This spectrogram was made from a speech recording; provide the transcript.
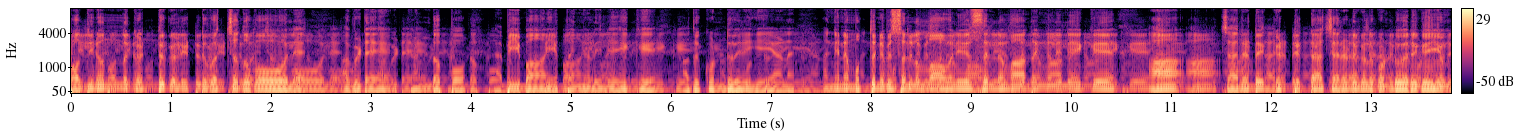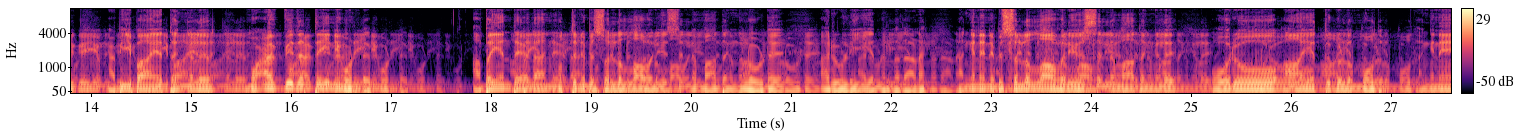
പതിനൊന്ന് കെട്ടുകളിട്ട് വെച്ചതുപോലെ അവിടെ കണ്ടപ്പോ ഹബീബായ തങ്ങളിലേക്ക് അത് കൊണ്ടുവരികയാണ്. അങ്ങനെ മുത്തുനബി സല്ലല്ലാഹു അലൈഹി വസല്ലം തങ്ങളിലേക്ക് ആ ചരട് കെട്ടിട്ട ചരടുകൾ കൊണ്ടുവരികയും ഹബീബായ തങ്ങൾ മുഅവ്വിദത്തൈനി കൊണ്ട് അഭയം തേടാൻ മുത്തുനബി സല്ലല്ലാഹു അലൈഹി വസല്ലം മാതങ്ങളോട് അരുളി എന്നുള്ളതാണ്. അങ്ങനെ നബി സല്ലാഹു അലൈഹി വസല്ലം മാതങ്ങൾ ഓരോ ആയത്തുകളും മോതും അങ്ങനെ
